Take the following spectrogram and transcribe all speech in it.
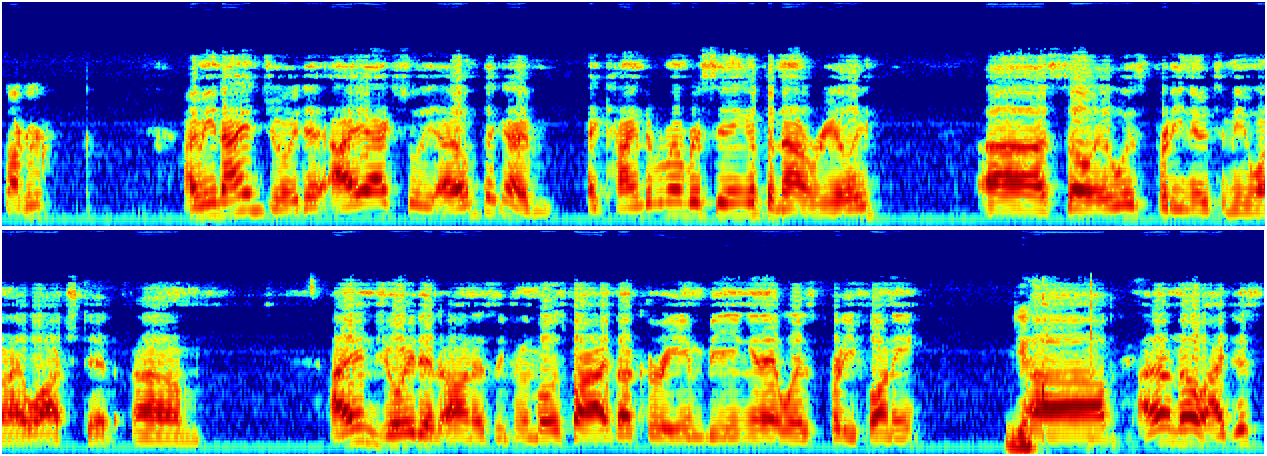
Tucker. I mean, I enjoyed it. I actually, I don't think I, I kind of remember seeing it, but not really. Uh, so it was pretty new to me when I watched it. Um, I enjoyed it honestly for the most part. I thought Kareem being in it was pretty funny. Yeah, Uh, I don't know. I just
